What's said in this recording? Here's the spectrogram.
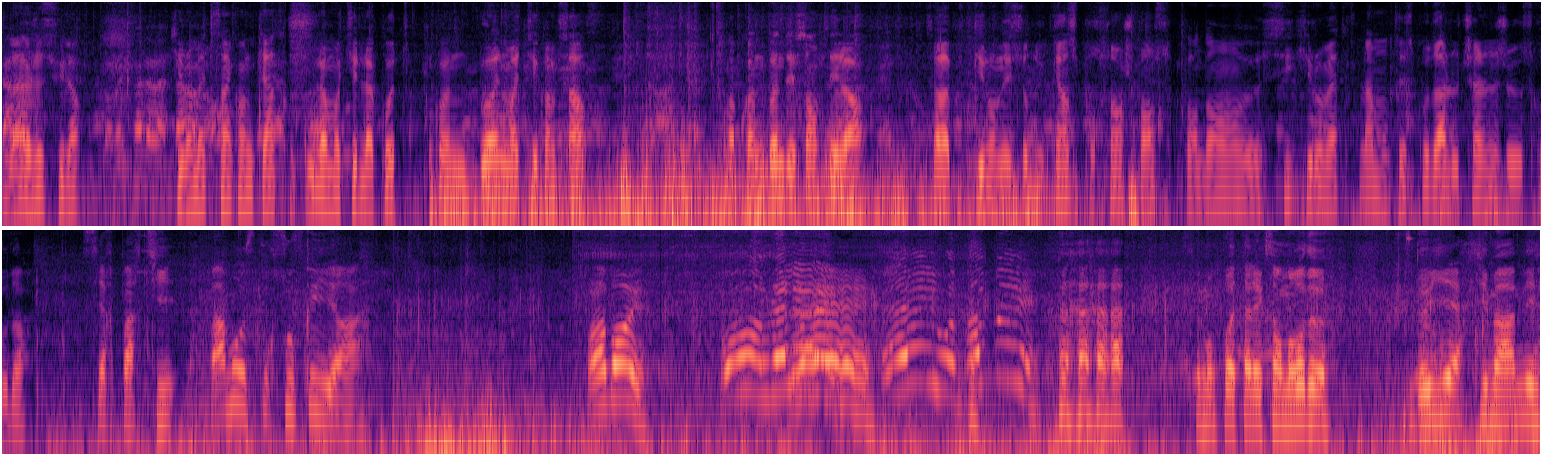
Là, je suis là. Kilomètre 54, coup, la moitié de la côte. Encore une bonne moitié comme ça. Après une bonne descente et là, ça va pile, on est sur du 15% je pense. Pendant 6 euh, km, la montée Skoda, le challenge Skoda. C'est reparti. Vamos pour souffrir. Voilà boy Oh, hey Hey, what's C'est mon pote Alexandro de, de hier qui m'a amené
